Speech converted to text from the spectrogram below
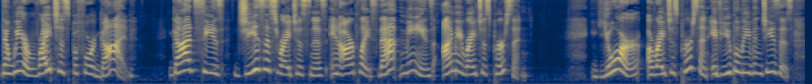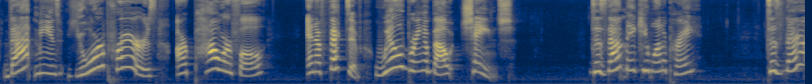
then we are righteous before God. God sees Jesus' righteousness in our place. That means I'm a righteous person. You're a righteous person if you believe in Jesus. That means your prayers are powerful and effective, will bring about change. Does that make you want to pray? Does that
